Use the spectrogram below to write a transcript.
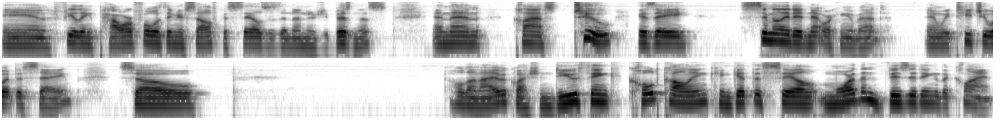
and feeling powerful within yourself because sales is an energy business. And then class two is a simulated networking event and we teach you what to say. So hold on, I have a question. Do you think cold calling can get the sale more than visiting the client?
